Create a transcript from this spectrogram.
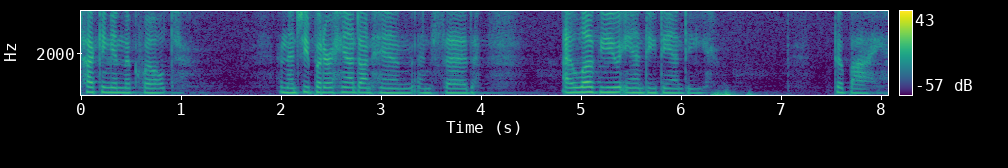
tucking in the quilt. And then she put her hand on him and said, I love you, Andy Dandy. Goodbye.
